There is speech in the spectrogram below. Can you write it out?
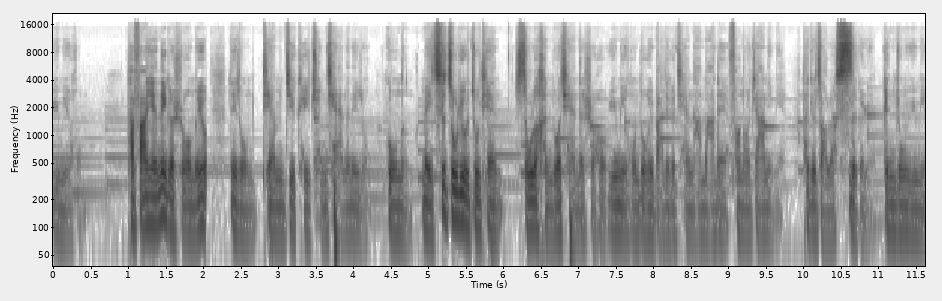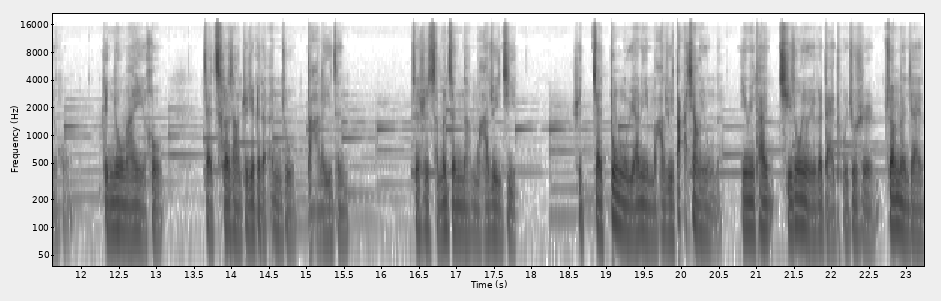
俞敏洪。他发现那个时候没有那种 T M G 可以存钱的那种功能，每次周六周天收了很多钱的时候，俞敏洪都会把这个钱拿麻袋放到家里面。他就找了四个人跟踪俞敏洪，跟踪完以后。在车上直接给他摁住，打了一针，这是什么针呢？麻醉剂，是在动物园里麻醉大象用的。因为他其中有一个歹徒就是专门在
